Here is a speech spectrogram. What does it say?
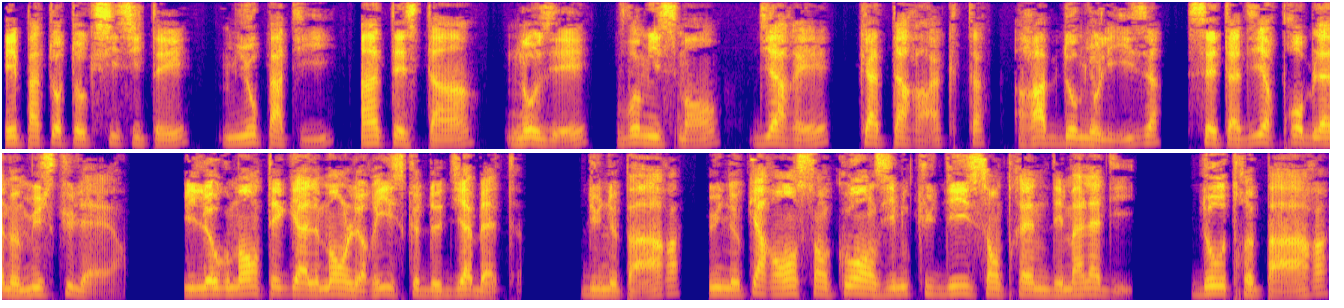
Hépatotoxicité, myopathie, intestin, nausées, vomissements, diarrhée, cataracte, rhabdomyolyse, c'est-à-dire problèmes musculaires. Il augmente également le risque de diabète. D'une part, une carence en coenzyme Q10 entraîne des maladies. D'autre part,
